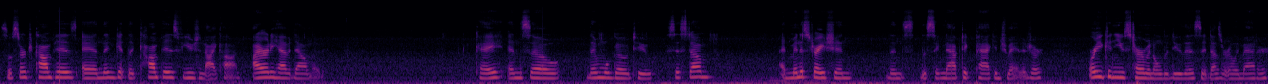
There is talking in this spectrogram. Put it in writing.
So search Compiz and then get the Compiz Fusion icon. I already have it downloaded. Okay, and so then we'll go to System, Administration, then the Synaptic Package Manager. Or you can use Terminal to do this, it doesn't really matter.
